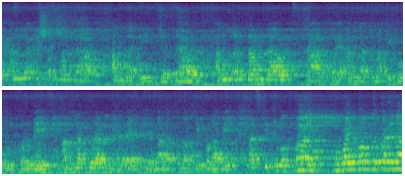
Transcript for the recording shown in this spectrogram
আগে আল্লাহকে সম্মান দাও, আল্লাহকে ইজ্জত দাও, আল্লাহর দাম দাও, তারপরে আল্লাহ তোমাকে কবুল করবে, আল্লাহ কোরআনের হেদায়তের মালা তোমাকে পড়াবে। আজকে যুবক ভাই, মোবাইল বন্ধ করে না,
